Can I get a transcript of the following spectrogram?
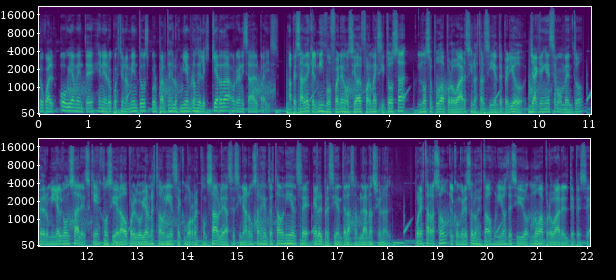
lo cual obviamente generó cuestionamientos por parte de los miembros de la izquierda organizada del país. A pesar de que el mismo fue negociado de forma exitosa, no se pudo aprobar sino hasta el siguiente periodo, ya que en ese momento, Pedro Miguel González, quien es considerado por el gobierno estadounidense como responsable de asesinar a un sargento estadounidense, era el presidente de la Asamblea Nacional. Por esta razón, el Congreso de los Estados Unidos decidió no aprobar el TPC.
